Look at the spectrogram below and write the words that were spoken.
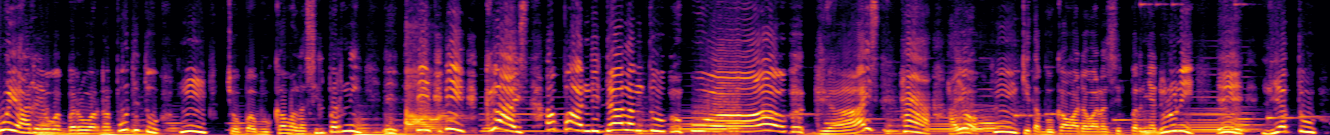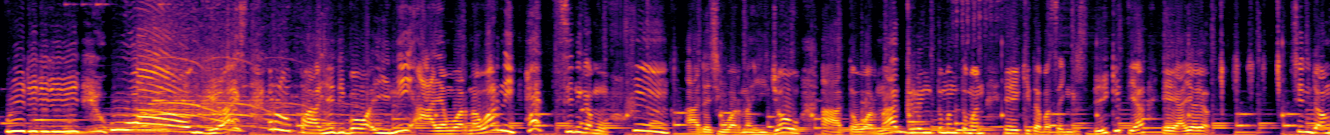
Wih, ada yang berwarna putih tuh. Hmm, coba buka warna silver nih. Eh, eh, eh, guys, apaan di dalam tuh? Wow, guys, ha, ayo, hmm, kita buka wadah warna silvernya dulu nih. Eh, lihat tuh. Wih, di, di, di. Wow, guys, rupanya di bawah ini ayam warna-warni. Head, sini kamu. Hmm, ada si warna hijau atau warna green, teman-teman. Eh, kita bahasa Inggris sedikit ya. Eh, ayo, ayo. Sini dong.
